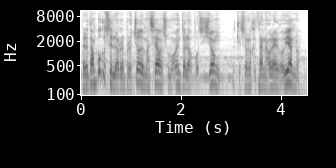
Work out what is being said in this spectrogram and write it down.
Pero tampoco se lo reprochó demasiado en su momento la oposición, que son los que están ahora en el gobierno.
